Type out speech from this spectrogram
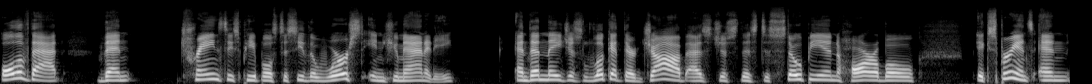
all of that then trains these people to see the worst in humanity, and then they just look at their job as just this dystopian, horrible experience, and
